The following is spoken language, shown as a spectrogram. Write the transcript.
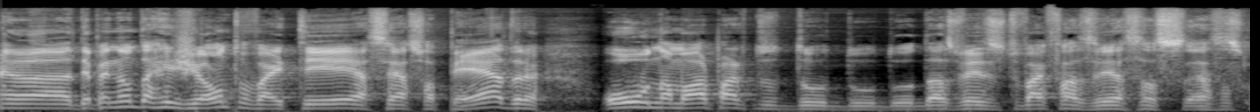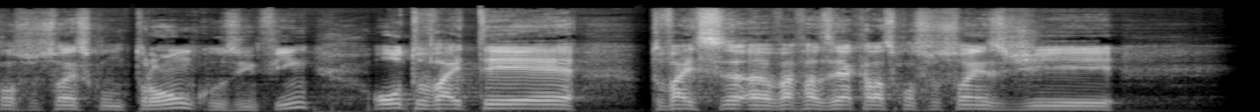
Uh, dependendo da região, tu vai ter acesso à pedra, ou na maior parte do, do, das vezes tu vai fazer essas, essas construções com troncos, enfim, ou tu vai ter. Tu vai, uh, vai fazer aquelas construções de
